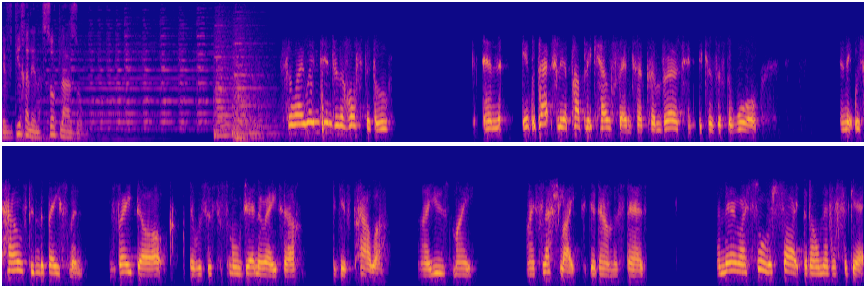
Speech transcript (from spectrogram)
הבטיחה לנסות לעזור. So I went into the hospital and it was actually a public health centre converted because of the war. And it was housed in the basement. It was very dark. There was just a small generator to give power. And I used my my flashlight to go down the stairs. And there I saw a sight that I'll never forget.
